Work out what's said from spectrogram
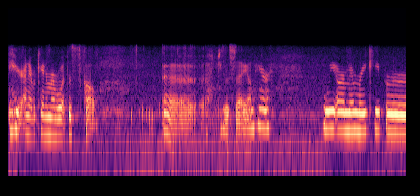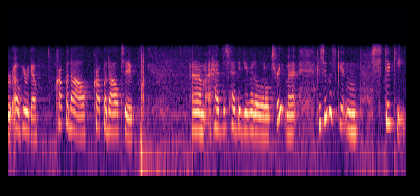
here. I never can remember what this is called. Uh, does it say on here? We R Memory Keeper. Oh, here we go. Crop-A-Dile. Crop-A-Dile 2 um, I had just had to give it a little treatment because it was getting sticky.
